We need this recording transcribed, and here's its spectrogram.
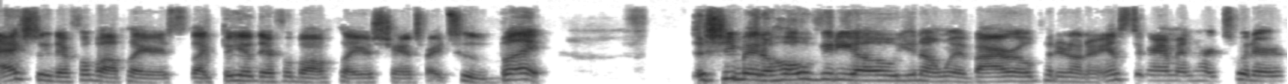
actually, their football players, like three of their football players, transferred too. But she made a whole video, you know, went viral, put it on her Instagram and her Twitter,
